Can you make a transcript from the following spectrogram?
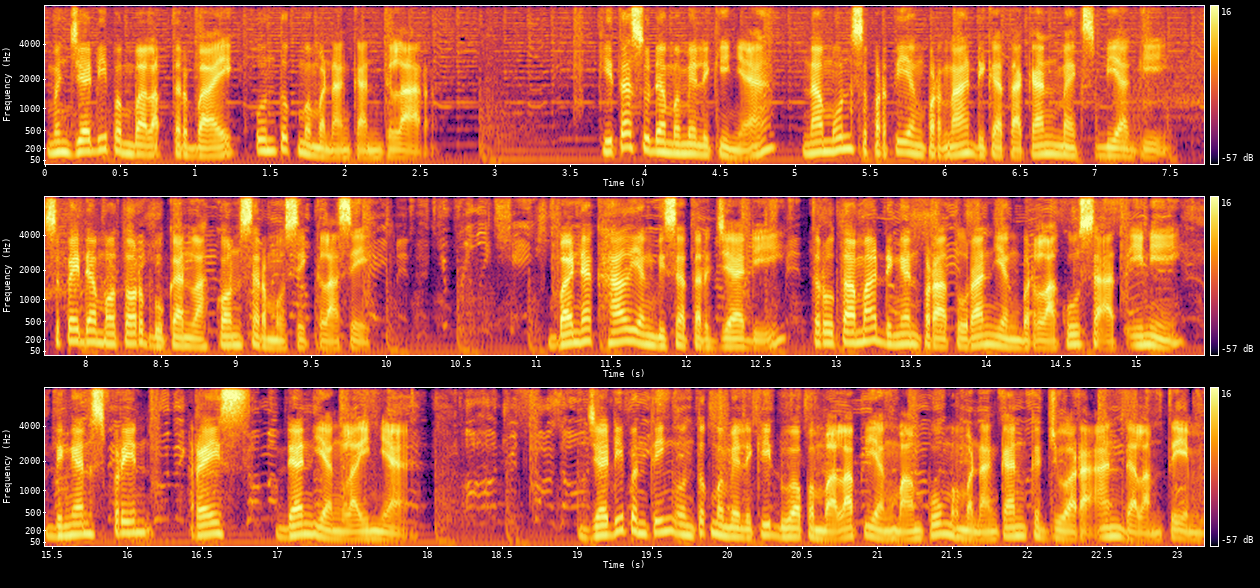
menjadi pembalap terbaik untuk memenangkan gelar. Kita sudah memilikinya, namun seperti yang pernah dikatakan Max Biaggi, sepeda motor bukanlah konser musik klasik. Banyak hal yang bisa terjadi, terutama dengan peraturan yang berlaku saat ini, dengan sprint, race, dan yang lainnya. Jadi penting untuk memiliki dua pembalap yang mampu memenangkan kejuaraan dalam tim.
